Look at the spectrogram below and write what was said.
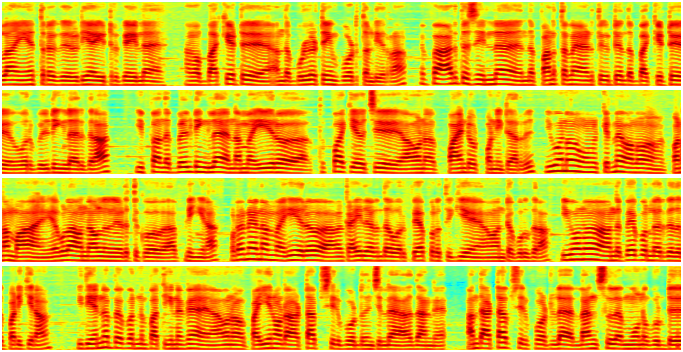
எல்லாம் ஏற்றுறதுக்கு ரெடி ஆகிட்டு இருக்கையில் நம்ம பக்கெட்டு அந்த புல்லட்டையும் போட்டு தள்ளிடுறான். இப்போ அடுத்த சீனில் இந்த பணத்தெல்லாம் எடுத்துக்கிட்டு இந்த பக்கெட்டு ஒரு பில்டிங்கில் இருக்கிறான். இப்போ அந்த பில்டிங்கில் நம்ம ஹீரோ துப்பாக்கியை வச்சு அவனை பாயிண்ட் அவுட் பண்ணிட்டாரு. இவனும் உனக்கு என்ன வேணும்? பணமா? எவ்வளோ வேணாலும் எடுத்துக்கோ அப்படிங்கிறான். உடனே நம்ம ஹீரோ அவன் கையில் இருந்த ஒரு பேப்பரை தூக்கி அவன்கிட்ட கொடுக்குறான். இவனும் அந்த பேப்பரில் இருக்கிறத படிக்கிறான். இது என்ன பேப்பர்னு பார்த்தீங்கன்னாக்கா அவனோட பையனோட அட்டாப்சி ரிப்போர்ட் இருந்துச்சுல்ல அதுதாங்க அந்த அட்டாப்சி ரிப்போர்ட்டில் லங்ஸில் மூணு குண்டு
